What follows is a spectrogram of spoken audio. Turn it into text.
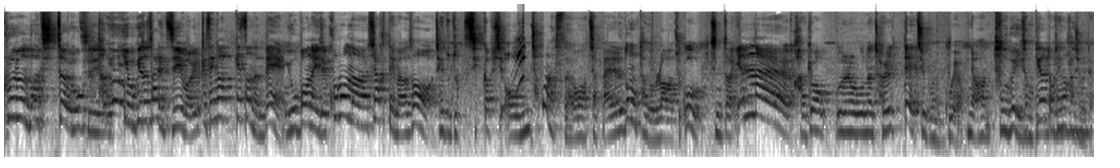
그러면 나 진짜 여기. 당연히 여기서 살지 막 이렇게 생각했었는데 요번에 이제 코로나 시작되면서 제주도 집값이 엄청 올랐어요 진짜 말도 못하게 올라가지고 진짜 옛날 가격으로는 절대 집을 못 구해요. 그냥 한 두 배 이상 뛰었다고 생각하시면 돼요.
